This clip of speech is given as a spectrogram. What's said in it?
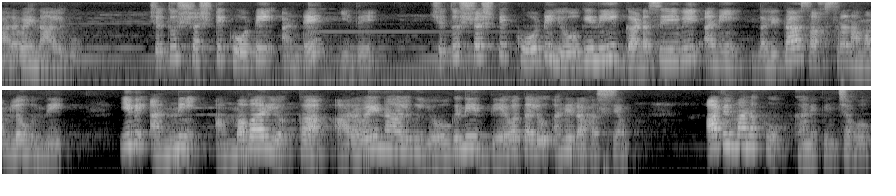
అరవై నాలుగు. చతుషష్టి కోటి అంటే ఇదే. చతుషష్టి కోటి యోగిని గణసేవి అని లలితా సహస్రనామంలో ఉంది. ఇవి అన్నీ అమ్మవారి యొక్క అరవై నాలుగు యోగిని దేవతలు అని రహస్యం. అవి మనకు కనిపించవు.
